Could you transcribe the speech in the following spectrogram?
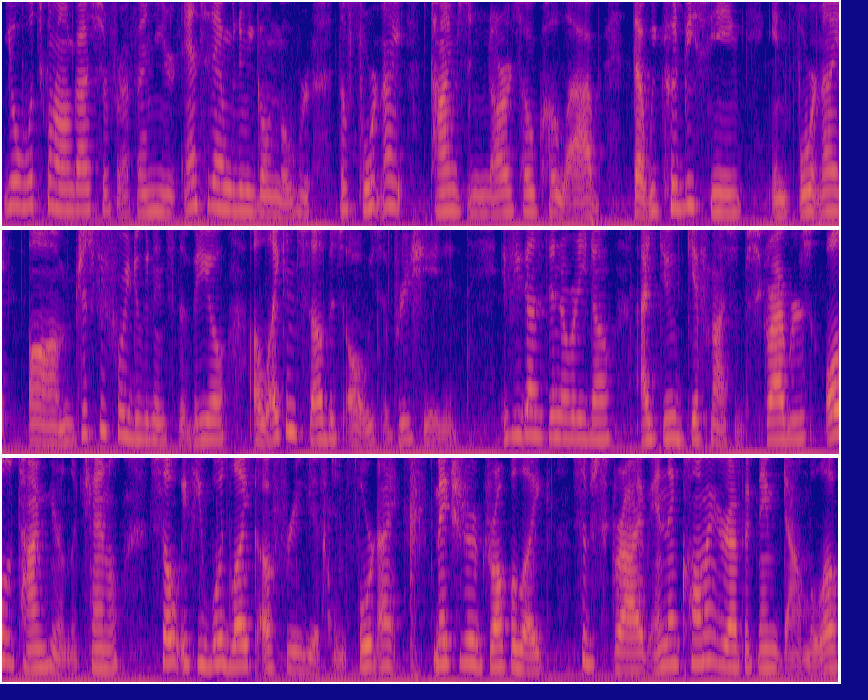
Yo, what's going on guys, Surfer FN here, and today I'm going to be going over the Fortnite times Naruto collab that we could be seeing in Fortnite. Um, just before we do get into the video, a like and sub is always appreciated. If you guys didn't already know, I do gift my subscribers all the time here on the channel, so if you would like a free gift in Fortnite, make sure to drop a like, subscribe, and then comment your epic name down below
